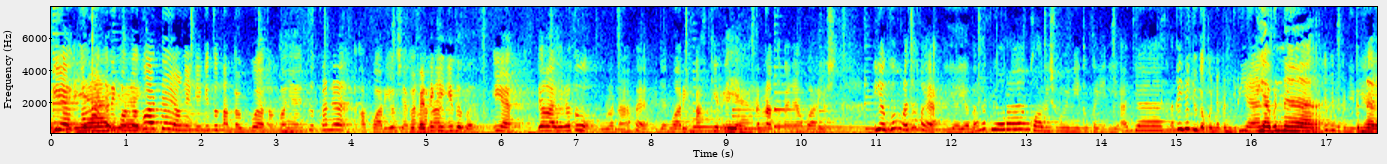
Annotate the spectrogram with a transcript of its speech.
gitu. Iya, karena dari iya, keluarga iya. gue ada yang kayak gitu tante gue, tantenya itu kan dia Aquarius ya kan. Karena- kayak gitu tuh. Iya, dia lahirnya tuh bulan apa ya? Januari akhir ya. Iya. Kena tuh kayaknya Aquarius. Iya, gue ngeliatnya kayak iya iya banget nih orang kalau disuruh ini tuh kayaknya iya aja. Tapi dia juga punya pendirian. Iya benar. Dia punya pendirian. Bener.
